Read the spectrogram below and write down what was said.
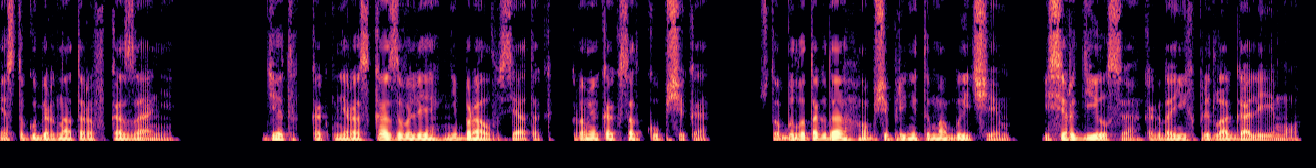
место губернатора в Казани. Дед, как мне рассказывали, не брал взяток, кроме как с откупщика, что было тогда общепринятым обычаем, и сердился, когда их предлагали ему.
